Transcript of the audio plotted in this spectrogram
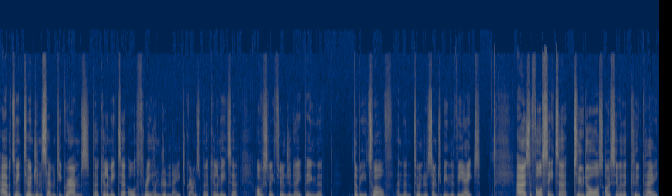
uh, between 270 grams per kilometre or 308 grams per kilometre. Obviously 308 being the W12 and then 270 being the V8. Uh, it's a four-seater, two doors. Obviously with a coupe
